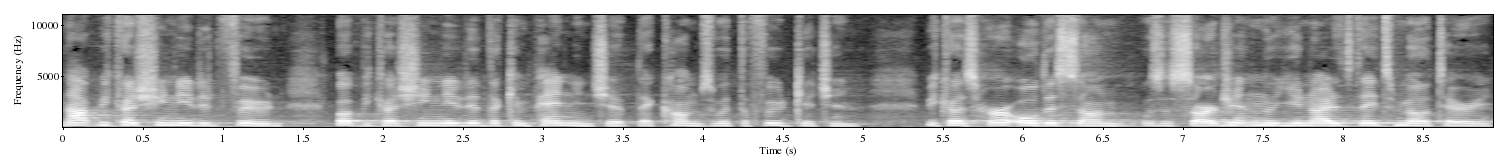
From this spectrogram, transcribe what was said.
not because she needed food, but because she needed the companionship that comes with the food kitchen. Because her oldest son was a sergeant in the United States military,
